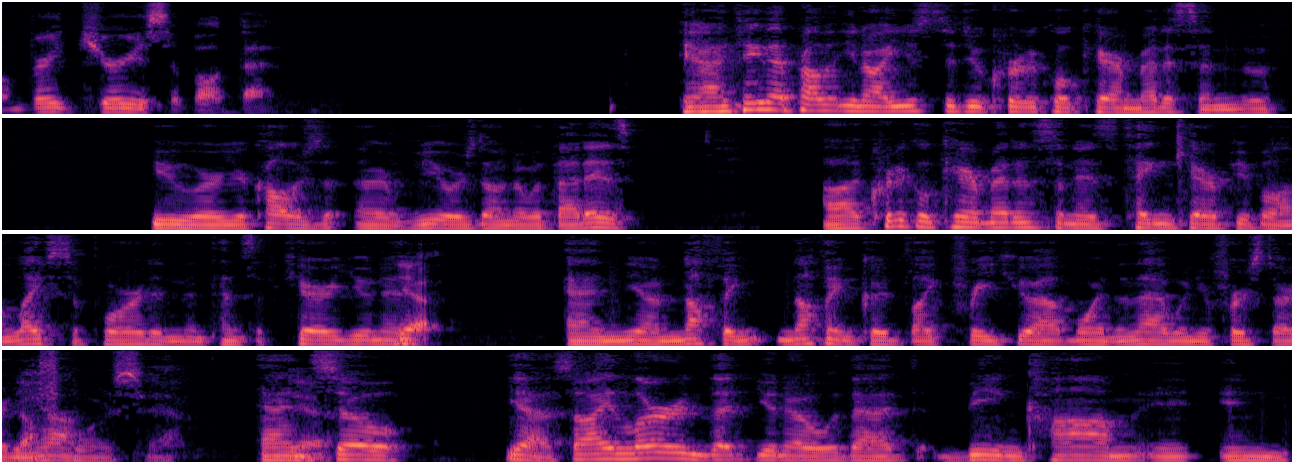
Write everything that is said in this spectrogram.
I'm very curious about that. Yeah, I think that probably, you know, I used to do critical care medicine. If you or your callers or viewers don't know what that is, uh, critical care medicine is taking care of people on life support in intensive care unit. Yeah. And you know nothing, nothing could like freak you out more than that when you're first starting of out. Of course, yeah. And yeah. so, yeah, so I learned that you know that being calm in, in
